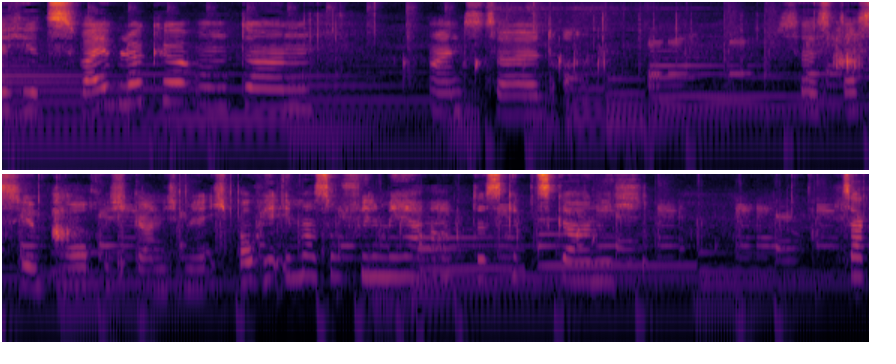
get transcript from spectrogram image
Warte, hier zwei Blöcke und dann eins, zwei, drei. Das heißt, das hier brauche ich gar nicht mehr. Ich baue hier immer so viel mehr ab. Das gibt's gar nicht. Zack,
